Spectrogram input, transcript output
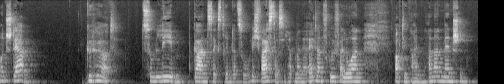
und Sterben gehört zum Leben ganz extrem dazu. Ich weiß das. Ich habe meine Eltern früh verloren, auch den einen anderen Menschen.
